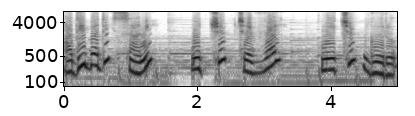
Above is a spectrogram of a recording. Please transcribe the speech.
அதிபதி சனி. உச்சம் செவ்வாய். நீச்சம் குரு.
